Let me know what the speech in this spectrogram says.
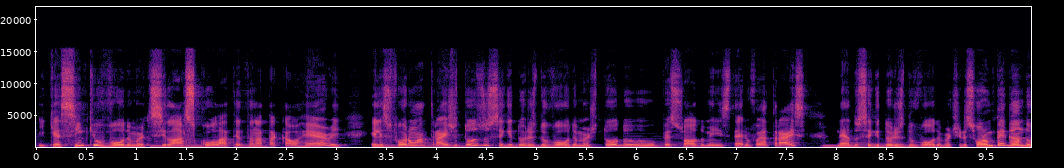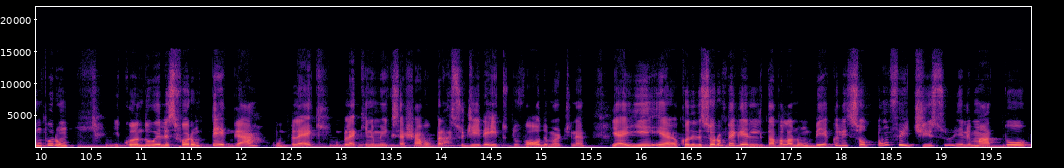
E que assim que o Voldemort se lascou lá tentando atacar o Harry, eles foram atrás de todos os seguidores do Voldemort. Todo o pessoal do ministério foi atrás, né, dos seguidores do Voldemort. Eles foram pegando um por um. E quando eles foram pegar o Black, o Black meio que se achava o braço direito do Voldemort, né? E aí, é, quando eles foram pegar ele, ele tava lá num beco, ele soltou um feitiço ele matou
